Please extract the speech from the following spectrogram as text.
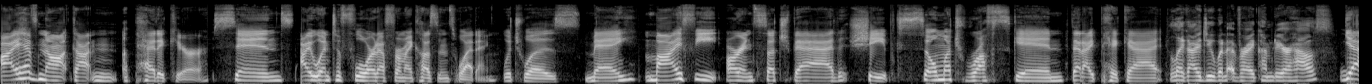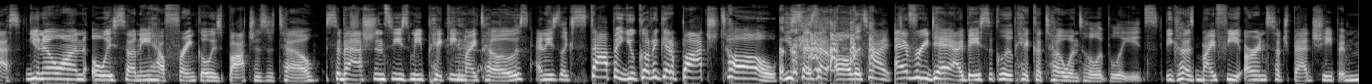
I have not gotten a pedicure since I went to Florida for my cousin's wedding, which was May. My feet are in such bad shape, so much rough skin that I pick at. Like I do whenever I come to your house. Yes, you know on Always Sunny how Frank always botches a toe? Sebastian sees me picking my toes and he's like, Stop it, you're going to get a botched toe. He says that all the time. Every day I basically pick a toe until it bleeds because my feet are in such bad shape. And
